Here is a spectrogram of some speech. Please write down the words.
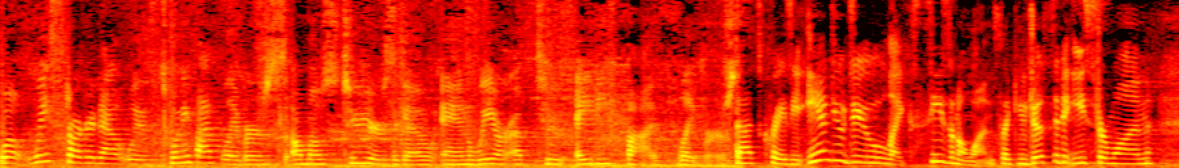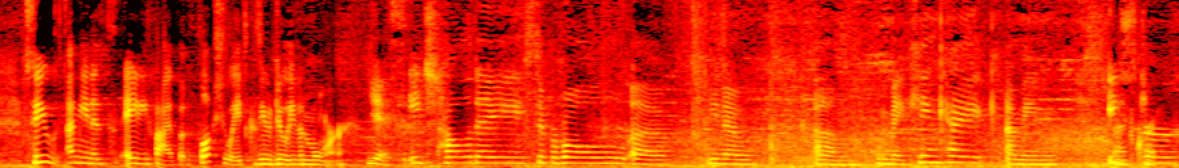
Well, we started out with 25 flavors almost two years ago, and we are up to 85 flavors. That's crazy. And you do like seasonal ones. Like you just did an Easter one. So you, I mean, it's 85, but it fluctuates because you do even more. Yes, each holiday, Super Bowl, uh, you know, um, we make king cake. I mean, Easter.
